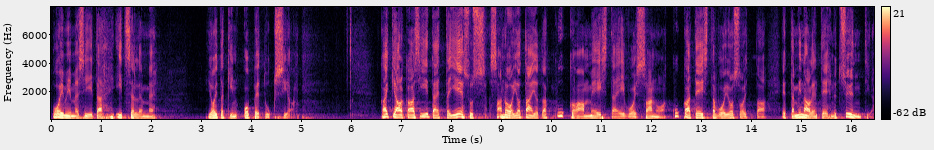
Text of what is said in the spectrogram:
poimimme siitä itsellemme joitakin opetuksia. Kaikki alkaa siitä, että Jeesus sanoo jotain, jota kukaan meistä ei voi sanoa. Kuka teistä voi osoittaa, että minä olen tehnyt syntiä?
